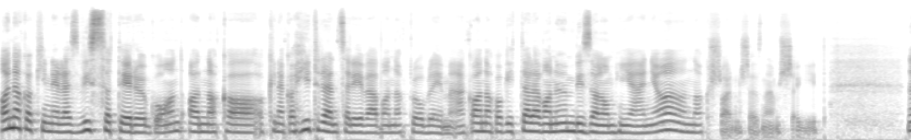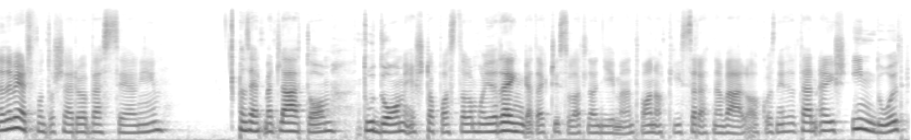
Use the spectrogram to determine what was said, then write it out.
Annak, akinél ez visszatérő gond, annak, a, akinek a hitrendszerével vannak problémák, annak, aki tele van önbizalom hiánya, annak sajnos ez nem segít. Na de miért fontos erről beszélni? Azért, mert látom, tudom és tapasztalom, hogy rengeteg csiszolatlan gyémánt van, aki szeretne vállalkozni. Tehát el is indult,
